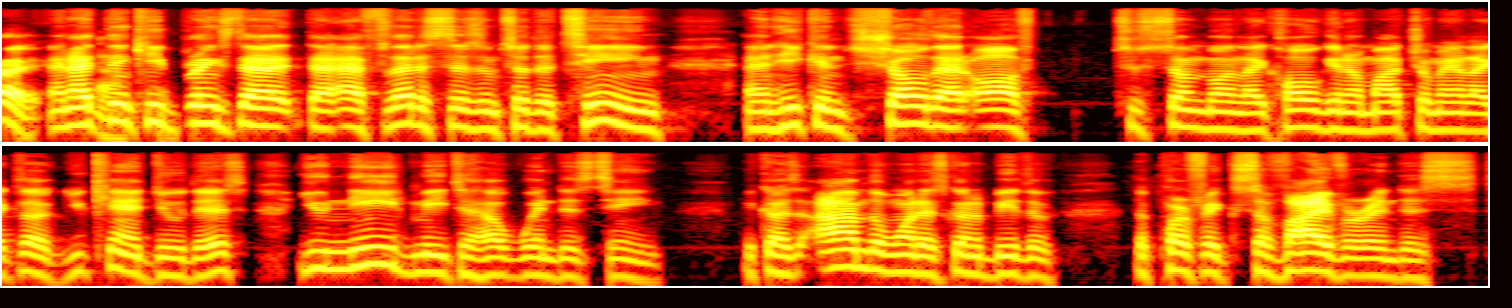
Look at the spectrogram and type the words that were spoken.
Right. And I Yeah. think he brings that that athleticism to the team and he can show that off to someone like Hogan or Macho Man like, look, you can't do this. You need me to help win this team because I'm the one that's going to be the the perfect survivor in this.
